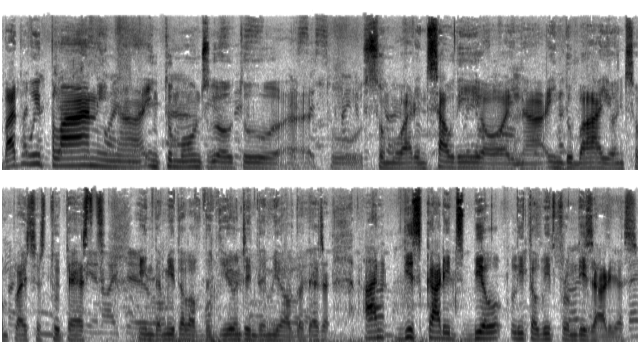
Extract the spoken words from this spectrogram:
but we plan in uh, in two months go to uh, to somewhere in Saudi or in uh, in Dubai or in some places to test in the middle of the dunes, in the middle of the desert. And this car is built little bit from these areas.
